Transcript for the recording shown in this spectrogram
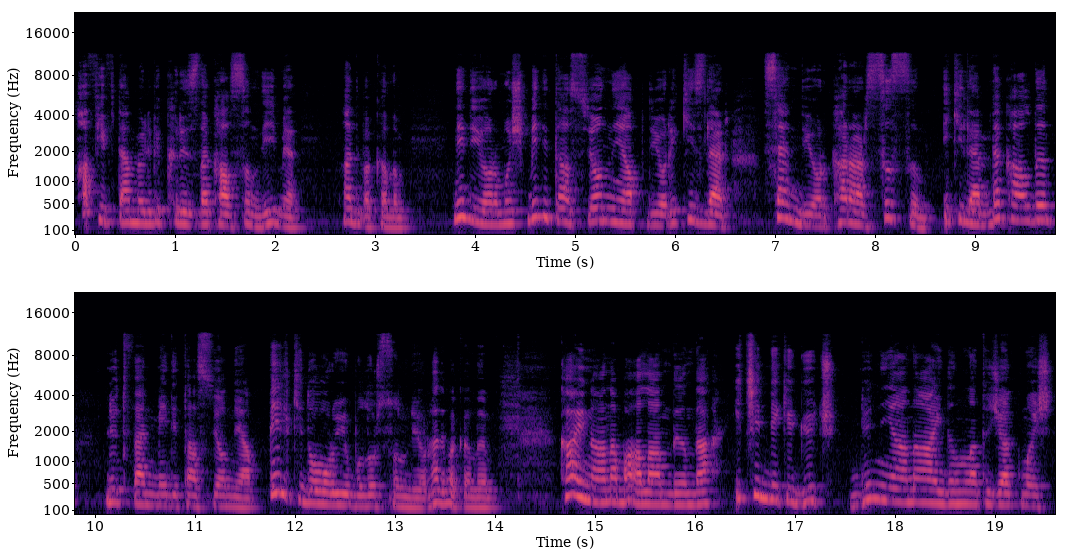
hafiften böyle bir krizde kalsın değil mi? Hadi bakalım. Ne diyormuş? Meditasyon yap diyor ikizler. Sen diyor kararsızsın, ikilemde kaldın. Lütfen meditasyon yap. Belki doğruyu bulursun diyor. Hadi bakalım. Kaynağına bağlandığında içindeki güç dünyanı aydınlatacakmış.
